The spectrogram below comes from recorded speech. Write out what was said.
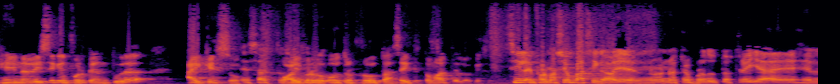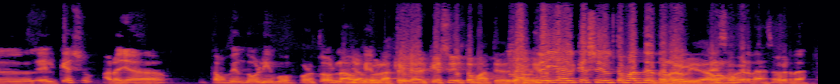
generalice que en Fuerteventura hay queso. Exacto, O hay sí, pro- otros productos, aceite, tomate, lo que sea. Sí, la información básica, oye, nu- nuestro producto estrella es el, el queso, ahora ya estamos viendo olivos por todos lados. Ya, que- pero la estrella es el queso y el tomate. La la estrella es el queso y el tomate de toda, De la toda vida. vida, eso es verdad, eso es verdad.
